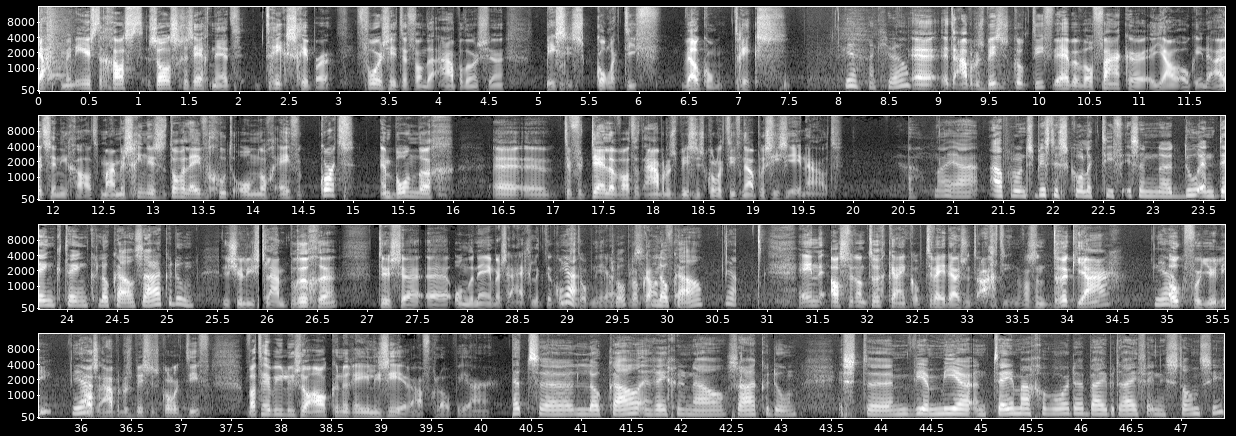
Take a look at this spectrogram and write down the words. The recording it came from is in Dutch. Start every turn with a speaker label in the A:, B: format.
A: Ja, mijn eerste gast, zoals gezegd net, Trix Schipper, voorzitter van de Apeldoornse Business Collectief. Welkom, Trix.
B: Ja, dankjewel.
A: Uh, het Apeldoorns Business Collectief, we hebben wel vaker jou ook in de uitzending gehad, maar misschien is het toch wel even goed om nog even kort en bondig uh, uh, te vertellen wat het Apeldoorns Business Collectief nou precies inhoudt.
B: Ja, nou ja, Apeldoorns Business Collectief is een uh, doe- en denktank lokaal zaken doen.
A: Dus jullie slaan bruggen tussen uh, ondernemers eigenlijk, daar komt
B: ja,
A: het op neer.
B: Klopt,
A: op lokaal.
B: lokaal ja.
A: En als we dan terugkijken op 2018, het was een druk jaar,
B: ja.
A: ook voor jullie
B: Ja.
A: als Apeldoorns Business Collectief. Wat hebben jullie zo al kunnen realiseren afgelopen jaar?
B: Het uh, lokaal en regionaal zaken doen is het, weer meer een thema geworden bij bedrijven en instanties.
